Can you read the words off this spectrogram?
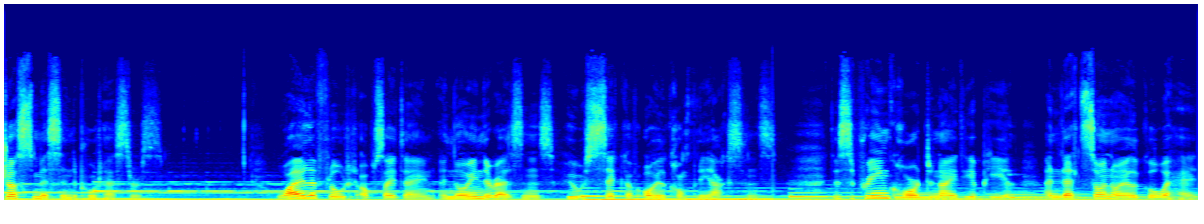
just missing the protesters. While it floated upside down, annoying the residents who were sick of oil company accidents, the Supreme Court denied the appeal and let Sun Oil go ahead.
